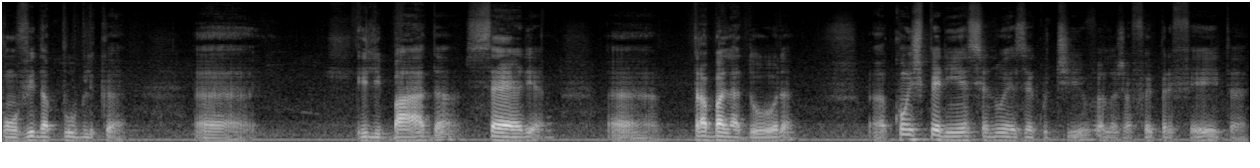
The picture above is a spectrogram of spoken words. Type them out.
com vida pública é, ilibada, séria, é, trabalhadora, com experiência no executivo. Ela já foi prefeita,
